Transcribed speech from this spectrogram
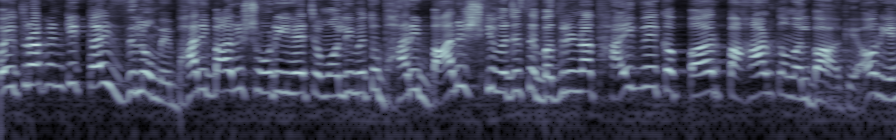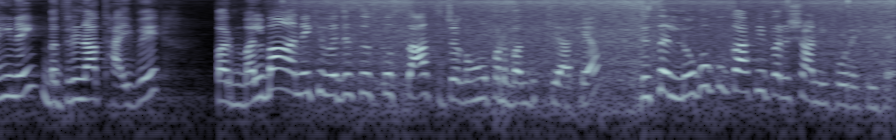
वहीं उत्तराखंड के कई जिलों में भारी बारिश हो रही है। चमोली में तो भारी बारिश की वजह से बद्रीनाथ हाईवे का पर पहाड़ का मलबा आ गया। और यही नहीं, बद्रीनाथ हाईवे पर मलबा आने की वजह से उसको सात जगहों पर बंद किया गया, जिससे लोगों को काफ़ी परेशानी हो रही है।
